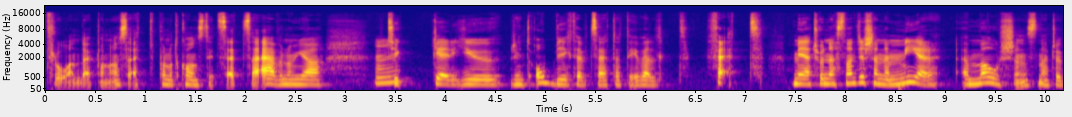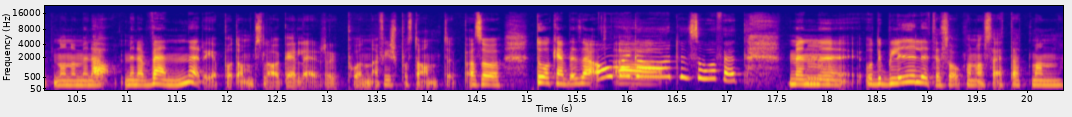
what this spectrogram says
från det på något sätt, på något konstigt sätt. Så här, även om jag tycker ju rent objektivt sett att det är väldigt fett. Men jag tror nästan att jag känner mer emotions när typ någon av mina, Ja. mina vänner är på ett omslag eller på en affisch på stan. Typ. Alltså, då kan jag bli så här, oh my Ja. god, det är så fett. Men, eh, Och det blir lite så på något sätt att man,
